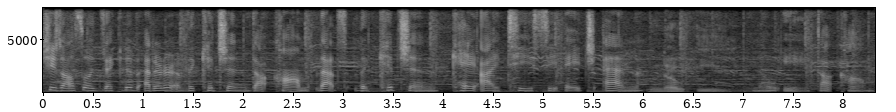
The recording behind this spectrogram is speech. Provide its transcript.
She's also executive editor of thekitchn.com. That's the kitchen, K I T C H N. No E. No E.com.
